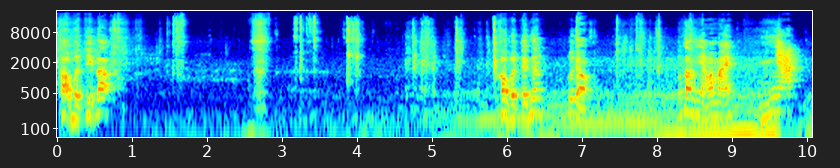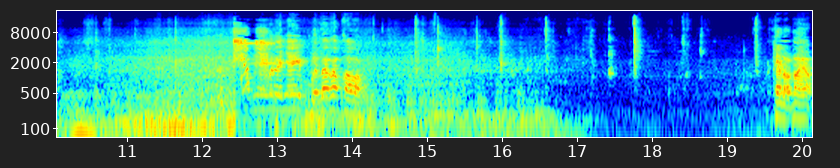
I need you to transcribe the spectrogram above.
เข้าเปิดจิตแล้ว เข้าเปิดเต็มนึงพูดเดี๋ยวไม่ ต้องอย่างมาไหมงัดทำไงไม่ได้ไงเบิดแล้วครับเขาแค่หลอดหน่อยครับ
